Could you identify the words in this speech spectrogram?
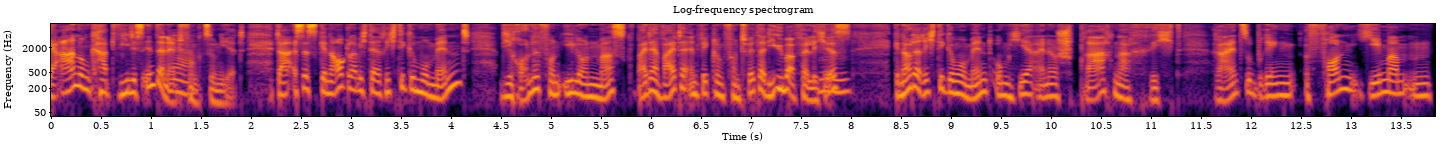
der Ahnung hat, wie das Internet ja. funktioniert. Da ist es genau, glaube ich, der richtige Moment, die Rolle von Elon Musk bei der Weiterentwicklung von Twitter, die überfällig mhm. ist, genau der richtige Moment, um hier eine Sprachnachricht reinzubringen von jemandem,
